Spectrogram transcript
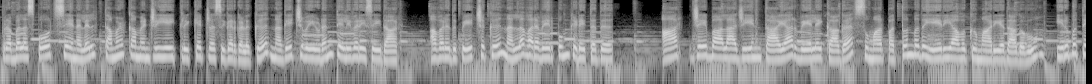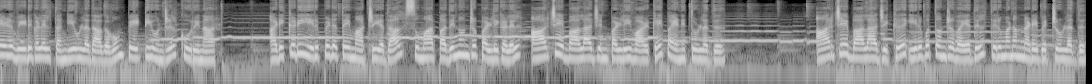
பிரபல ஸ்போர்ட்ஸ் சேனலில் தமிழ் கமெண்ட்ரியை கிரிக்கெட் ரசிகர்களுக்கு நகைச்சுவையுடன் டெலிவரி செய்தார். அவரது பேச்சுக்கு நல்ல வரவேற்பும் கிடைத்தது. ஆர். ஜே. பாலாஜியின் தாயார் வேலைக்காக சுமார் பத்தொன்பது ஏரியாவுக்கு மாறியதாகவும் இருபத்தேழு வீடுகளில் தங்கியுள்ளதாகவும் பேட்டி ஒன்றில் கூறினார். அடிக்கடி இருப்பிடத்தை மாற்றியதால் சுமார் பதினொன்று பள்ளிகளில் ஆர். ஜே. பாலாஜின் பள்ளி வாழ்க்கை பயணித்துள்ளது. ஆர். ஜே. பாலாஜிக்கு இருபத்தொன்று வயதில் திருமணம் நடைபெற்றுள்ளது.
